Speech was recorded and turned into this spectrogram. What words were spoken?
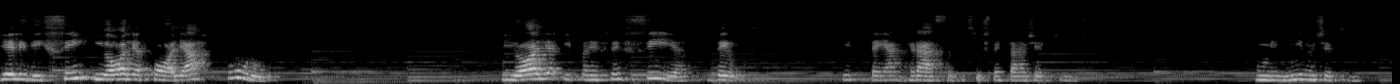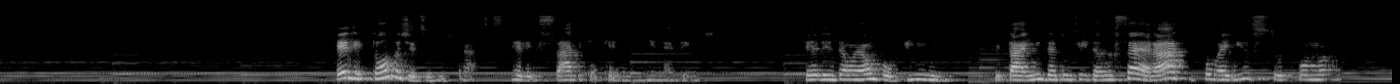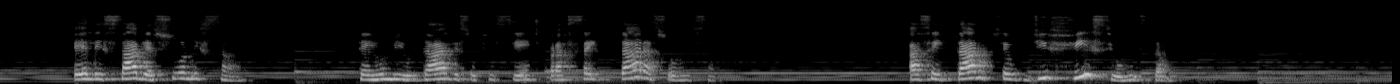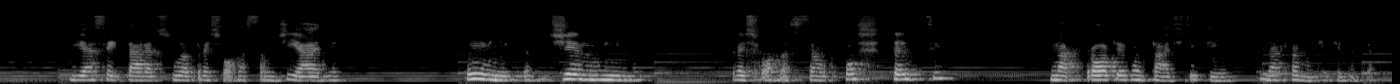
E ele diz sim e olha com olhar puro e olha e presencia Deus e tem a graça de sustentar Jesus, o menino Jesus. Ele toma Jesus nos braços, ele sabe que aquele menino é Deus. Ele não é um bobinho que está ainda duvidando, será que como é isso? Como... Ele sabe a sua missão tem humildade suficiente para aceitar a sua missão. Aceitar o seu difícil missão. E aceitar a sua transformação diária, única, genuína, transformação constante na própria vontade de Deus, na família de Nazaré.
